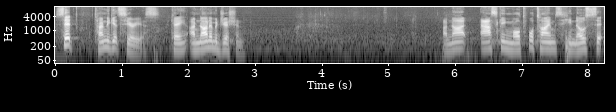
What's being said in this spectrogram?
sit, time to get serious, okay? I'm not a magician. I'm not asking multiple times. He knows sit.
